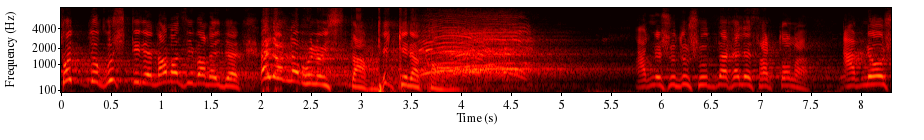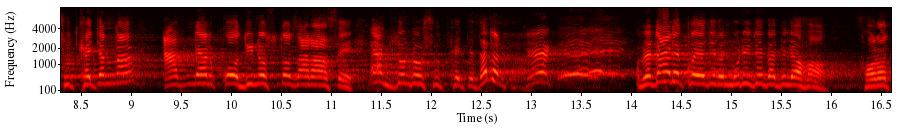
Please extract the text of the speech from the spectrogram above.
সদ্য গোষ্ঠীরে নামাজি বানাইবেন এটার নাম হইল ইসলাম ঠিক কিনা কম আপনি শুধু সুদ না খাইলে ছাড়তো না। আপনিও সুদ খাইতেন না আপনার কদিনস্থ যারা আছে একজনও সুদ খাইতে দেবেন আপনি ডাইরেক্ট কয়ে দিবেন মুড়ি দই বিলে হ। ফরজ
